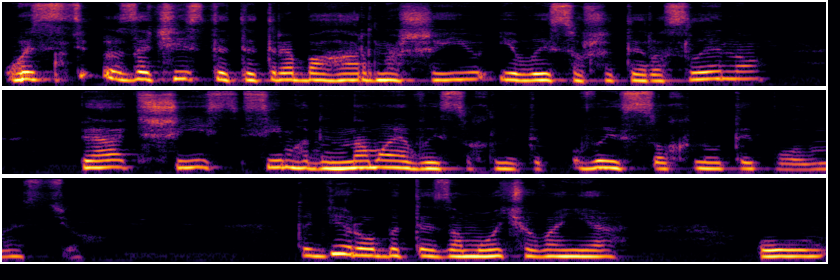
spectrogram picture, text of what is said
Ось зачистити треба гарно шию і висушити рослину 5, 6, 7 годин. Вона має висохнути, висохнути повністю. Тоді робите замочування у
